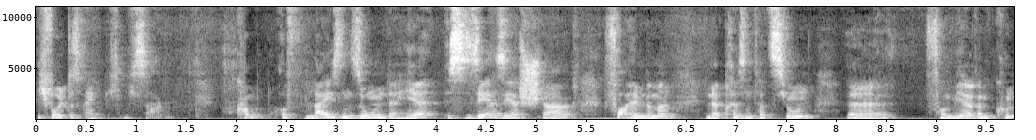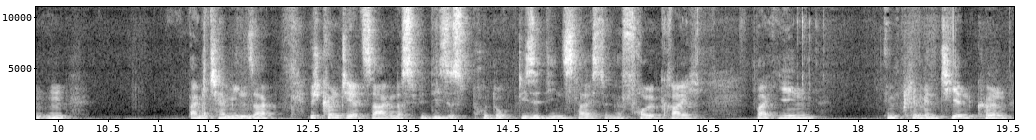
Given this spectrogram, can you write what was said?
ich wollte es eigentlich nicht sagen. Kommt auf leisen Sohlen daher, ist sehr, sehr stark, vor allem wenn man in der Präsentation äh, vor mehreren Kunden beim Termin sagt, ich könnte jetzt sagen, dass wir dieses Produkt, diese Dienstleistung erfolgreich bei Ihnen implementieren können,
